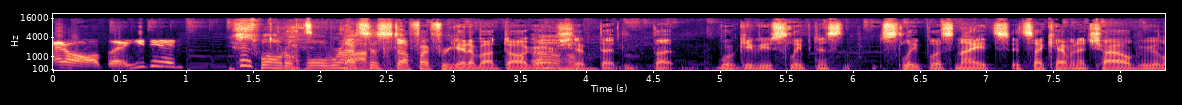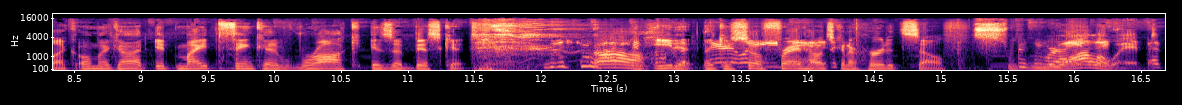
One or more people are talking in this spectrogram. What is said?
at all, but he did. He swallowed a whole rock. That's the stuff I forget about dog ownership uh-huh. that that will give you sleepless sleepless nights. It's like having a child where you're like, oh my god, it might think a rock is a biscuit and eat it. Like you're so Apparently he afraid how it's going to hurt itself. Swallow right? it.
